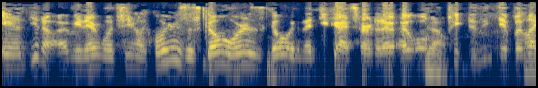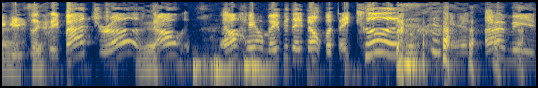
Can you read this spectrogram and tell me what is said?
And you know, I mean, everyone's you know, like, where is this going? Where is this going? And then you guys heard it. I, I won't Yeah. repeat it again, but like, Yeah. he's like, they buy drugs. Yeah. Oh, oh, hell, maybe they don't, but they could. and I mean,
